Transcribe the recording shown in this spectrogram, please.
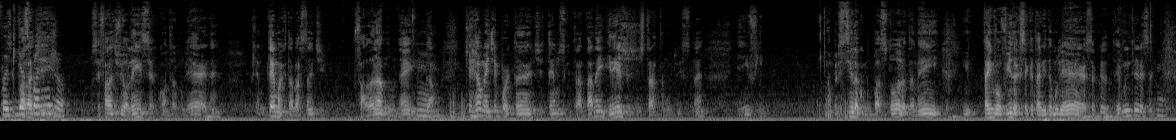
Foi você o que Deus planejou. De, você fala de violência contra a mulher, né? Que é um tema que está bastante falando, né? Então, é. que realmente é importante, temos que tratar. Na igreja a gente trata muito isso, né? E, enfim, a Priscila como pastora também está envolvida com a Secretaria da Mulher, essa coisa é muito interessante. É.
